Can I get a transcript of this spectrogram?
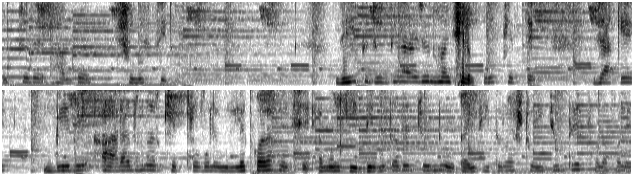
পুত্রদের ভাগ্য সুনিশ্চিত। যেহেতু যুদ্ধের আয়োজন হয়েছিল কুরুক্ষেত্রে, যাকে বেদে আরাধনার ক্ষেত্র বলে উল্লেখ করা হয়েছে, এমনকি দেবতাদের জন্যও তাই ধৃতরাষ্ট্র এই যুদ্ধের ফলাফলে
